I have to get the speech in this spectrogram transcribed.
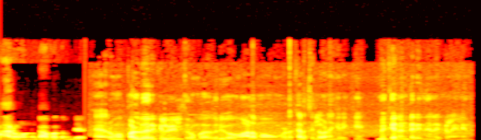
யாரும் ஒன்றும் காப்பாற்ற முடியாது. ரொம்ப பல்வேறு கேள்விகளுக்கு ரொம்ப விரிவாகவும் ஆழமாகவும் உங்களோட கருத்தில் வழங்கியிருக்கேன் மிக்க நன்றி இந்த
